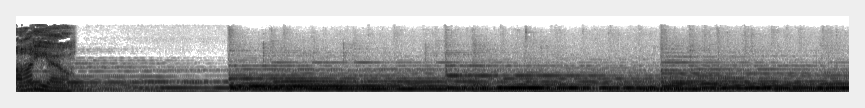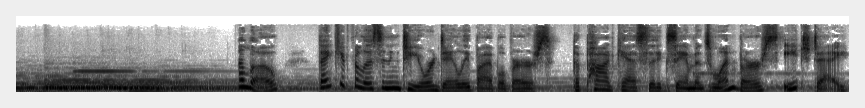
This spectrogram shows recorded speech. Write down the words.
Audio. Hello. Thank you for listening to Your Daily Bible Verse, the podcast that examines one verse each day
